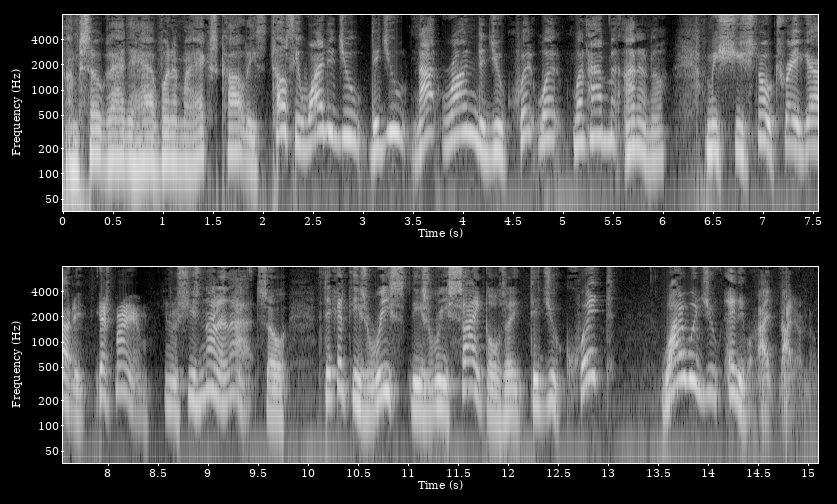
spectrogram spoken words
I'm so glad to have one of my ex-colleagues. Tulsi, why did you did you not run? Did you quit? What what happened? I don't know. I mean, she's no Trey Gowdy. Yes, ma'am. You know, she's none of that. So they get these re- these recycles. Like, did you quit? Why would you? Anyway, I, I don't know.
